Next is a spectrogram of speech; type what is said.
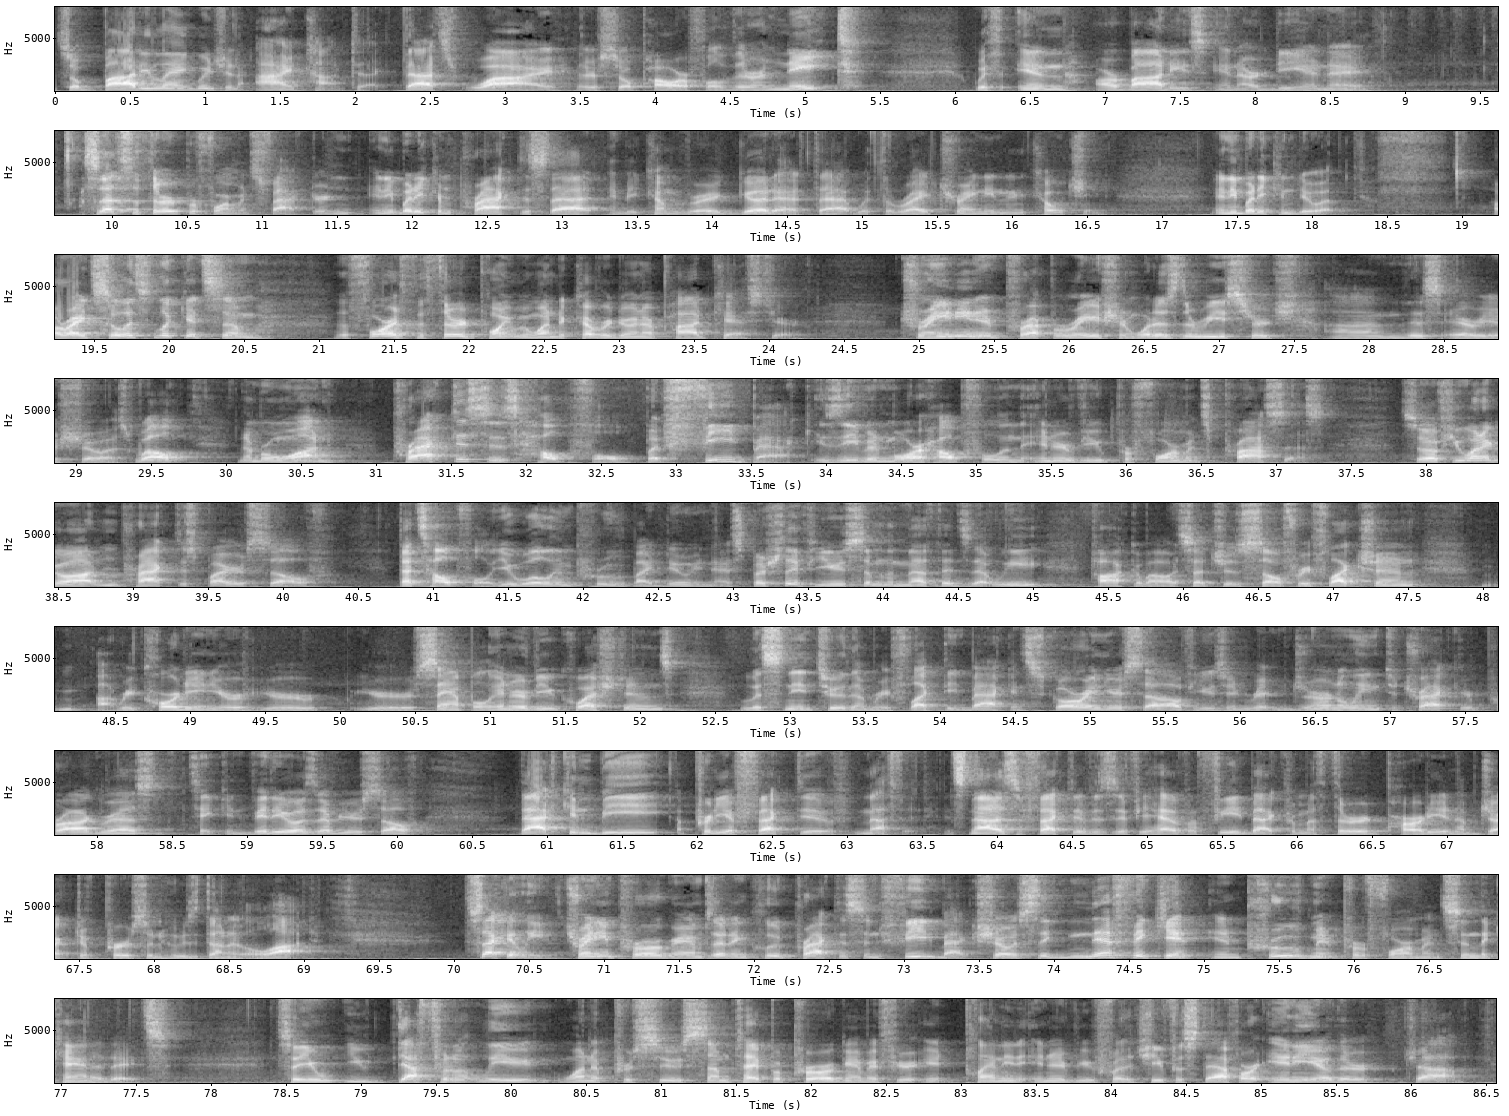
So, body language and eye contact, that's why they're so powerful. They're innate within our bodies, in our DNA. So, that's the third performance factor. Anybody can practice that and become very good at that with the right training and coaching. Anybody can do it. All right, so let's look at some the fourth, the third point we wanted to cover during our podcast here training and preparation. What does the research on this area show us? Well, number one, practice is helpful, but feedback is even more helpful in the interview performance process. So if you want to go out and practice by yourself, that's helpful. You will improve by doing that, especially if you use some of the methods that we talk about, such as self reflection, uh, recording your, your, your sample interview questions, listening to them, reflecting back and scoring yourself, using written journaling to track your progress, taking videos of yourself. That can be a pretty effective method. It's not as effective as if you have a feedback from a third party, an objective person who's done it a lot. Secondly, training programs that include practice and feedback show significant improvement performance in the candidates. So you, you definitely want to pursue some type of program if you're in, planning an interview for the chief of staff or any other job.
